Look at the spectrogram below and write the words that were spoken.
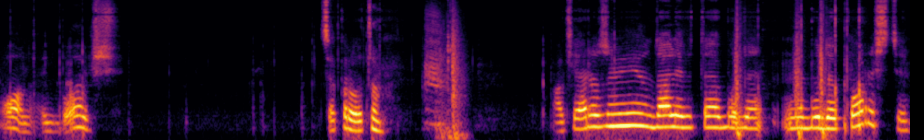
О, навіть борщ. Це круто. Так, я розумію, далі від тебе буде, не буде користі.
